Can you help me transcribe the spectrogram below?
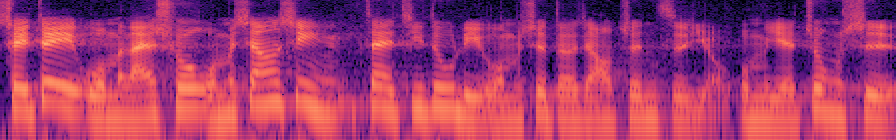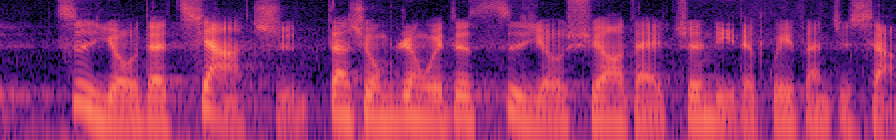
所以，对我们来说，我们相信在基督里，我们是得着真自由，我们也重视自由的价值。但是，我们认为这自由需要在真理的规范之下。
